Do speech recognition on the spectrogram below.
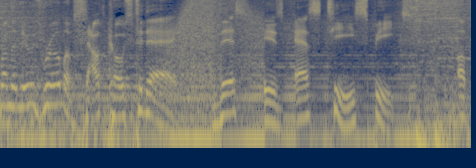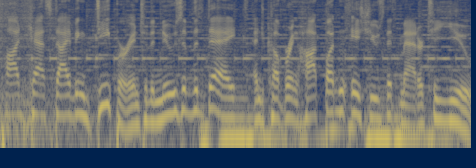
From the newsroom of South Coast Today, this is ST Speaks, a podcast diving deeper into the news of the day and covering hot button issues that matter to you.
